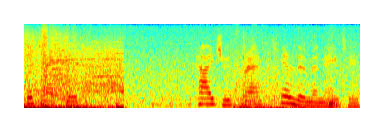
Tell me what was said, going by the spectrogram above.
Detected. Kaiju threat eliminated.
